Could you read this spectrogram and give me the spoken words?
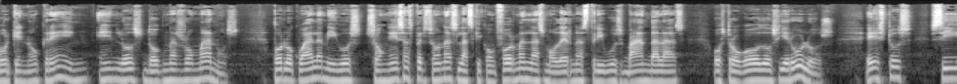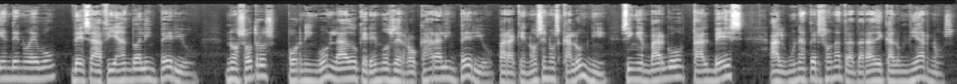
porque no creen en los dogmas romanos, por lo cual amigos son esas personas las que conforman las modernas tribus vándalas, ostrogodos y erulos. Estos siguen de nuevo desafiando al imperio. Nosotros por ningún lado queremos derrocar al imperio para que no se nos calumnie. Sin embargo, tal vez alguna persona tratará de calumniarnos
